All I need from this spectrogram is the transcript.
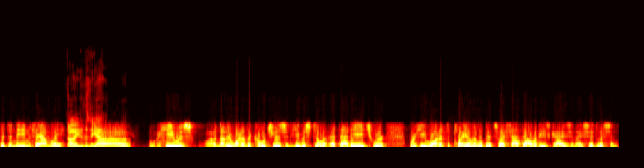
the Dineen family, Oh, yeah. uh, he was another one of the coaches, and he was still at that age where where he wanted to play a little bit. So I sat down with these guys and I said, "Listen,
